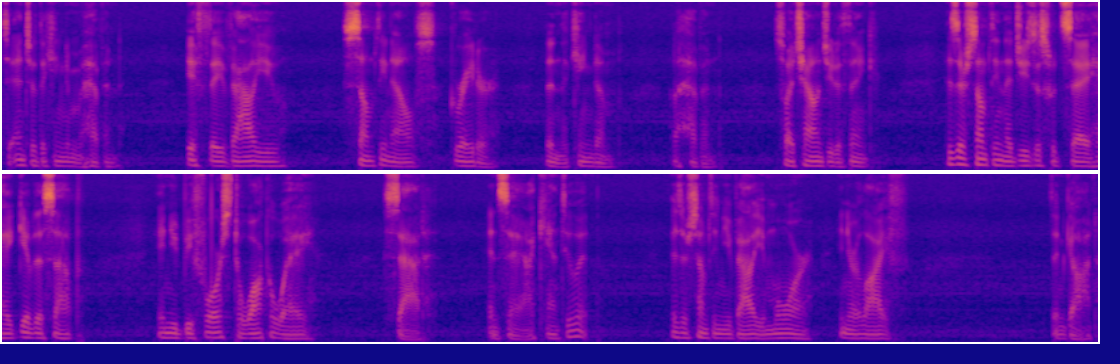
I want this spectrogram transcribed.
to enter the kingdom of heaven if they value something else greater than the kingdom of heaven. So I challenge you to think is there something that Jesus would say, hey, give this up? And you'd be forced to walk away sad and say, I can't do it. Is there something you value more in your life than God.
